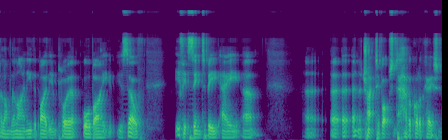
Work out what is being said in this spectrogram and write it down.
along the line, either by the employer or by yourself, if it's seen to be a, um, uh, a an attractive option to have a qualification.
